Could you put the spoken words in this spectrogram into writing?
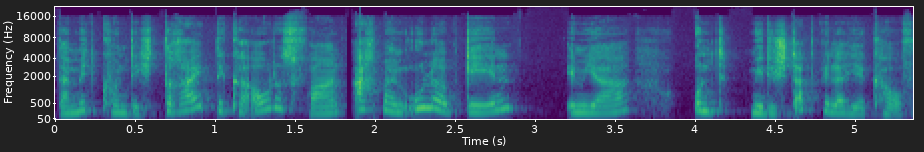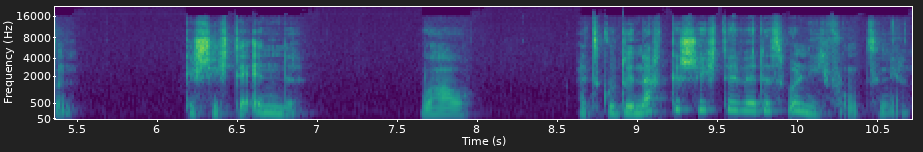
damit konnte ich drei dicke Autos fahren, achtmal im Urlaub gehen im Jahr und mir die Stadtvilla hier kaufen. Geschichte Ende. Wow. Als gute Nachtgeschichte wird es wohl nicht funktionieren.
